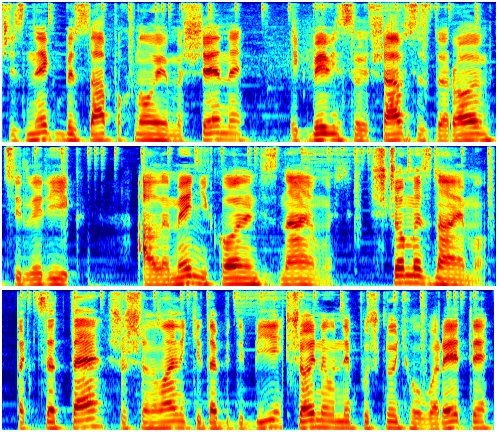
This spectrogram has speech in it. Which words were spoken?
чи зник би запах нової машини, якби він залишався здоровим цілий рік. Але ми ніколи не дізнаємось. Що ми знаємо? Так це те, що шанувальники WWE щойно вони почнуть говорити,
